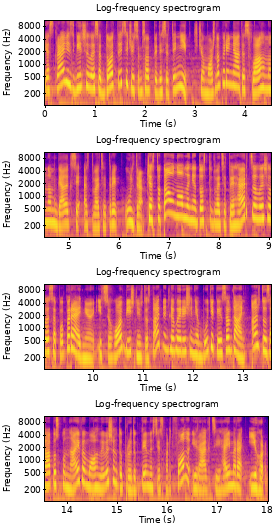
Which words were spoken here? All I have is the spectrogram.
Яскравість збільшилася до 1750 ніт, що можна порівняти з флагманом Galaxy S23 Ultra. Частота оновлення до 120 Гц залишилася попередньою, і цього більш ніж достатньо для вирішення будь-яких завдань, аж до запуску найвимогливіших до продуктивності смартфону і реакції геймера ігор.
